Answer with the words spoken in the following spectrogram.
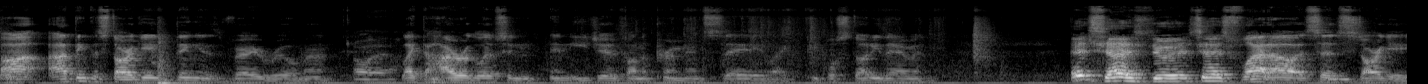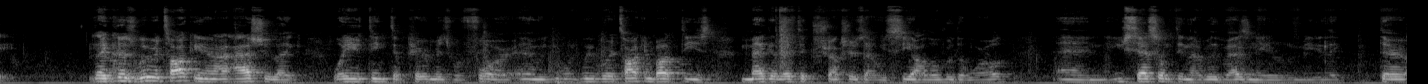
I I think the Stargate thing is very real, man. Oh yeah. Like the hieroglyphs in in Egypt on the pyramids say like people study them and it says, dude. It says flat out. It says Stargate. Like, cause we were talking, and I asked you like, what do you think the pyramids were for? And we we were talking about these megalithic structures that we see all over the world, and you said something that really resonated with me. They're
